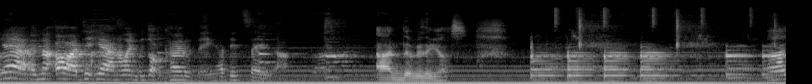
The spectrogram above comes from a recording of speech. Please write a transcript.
Yeah, and that, oh, I did. Yeah, and I went. We got cozy. I did say that. and everything else. Hi,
